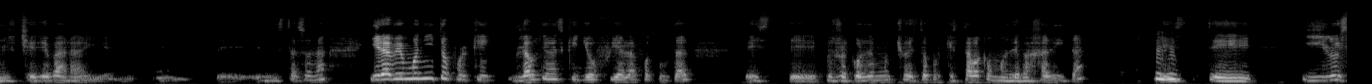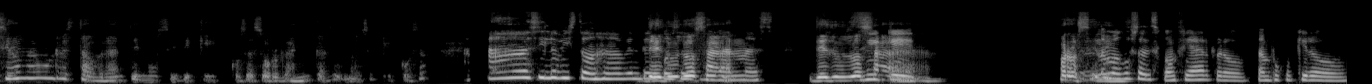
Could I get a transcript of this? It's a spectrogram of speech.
el Che Guevara y en, en, este, en esta zona. Y era bien bonito porque la última vez que yo fui a la facultad, este, pues recordé mucho esto porque estaba como de bajadita, este, y lo hicieron a un restaurante, no sé de qué cosas orgánicas o no sé qué cosa, Ah, sí lo he visto, ajá, venden de cosas dudosa, veganas. de Sí que dudosa no me gusta procedencia. desconfiar, pero tampoco quiero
